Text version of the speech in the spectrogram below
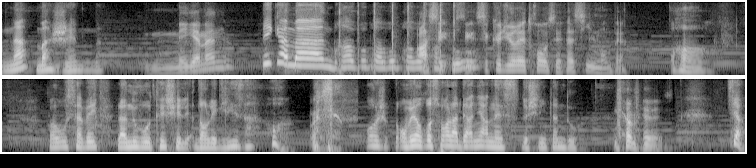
Namagem. Megaman? Megaman, bravo, bravo, bravo. Ah, c'est bravo. c'est- c'est que du rétro, c'est facile, mon père. Oh. Bah, vous savez, la nouveauté chez les- dans l'église. Oh. Oh, je- on vient de recevoir la dernière NES de chez Nintendo. Mais- Tiens,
